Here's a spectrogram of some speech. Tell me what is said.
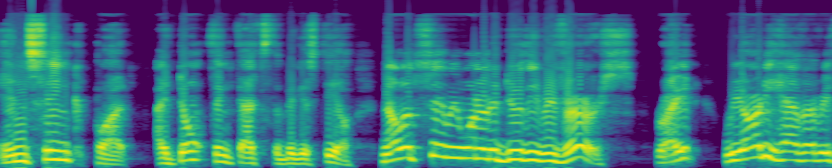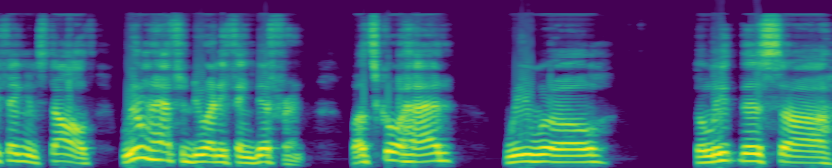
in sync, but I don't think that's the biggest deal. Now, let's say we wanted to do the reverse, right? We already have everything installed. We don't have to do anything different. Let's go ahead. We will delete this uh,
